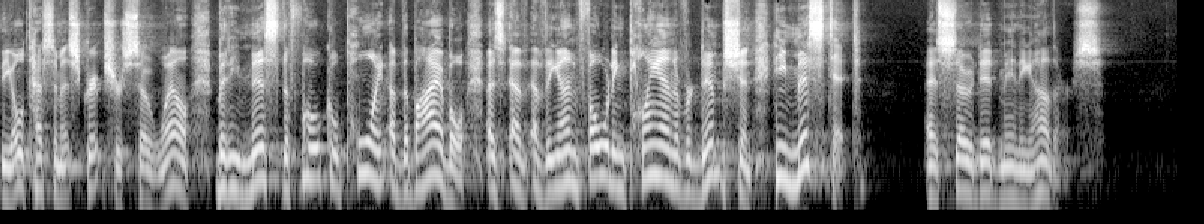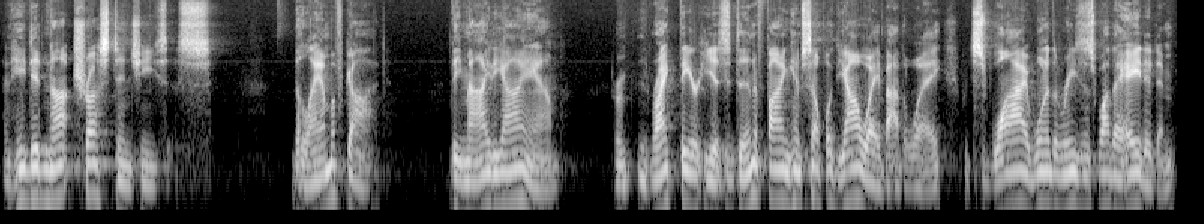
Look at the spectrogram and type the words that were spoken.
the Old Testament scripture so well. But he missed the focal point of the Bible, as, of, of the unfolding plan of redemption. He missed it, as so did many others. And he did not trust in Jesus, the Lamb of God, the mighty I am. Right there, he is identifying himself with Yahweh, by the way, which is why one of the reasons why they hated him.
